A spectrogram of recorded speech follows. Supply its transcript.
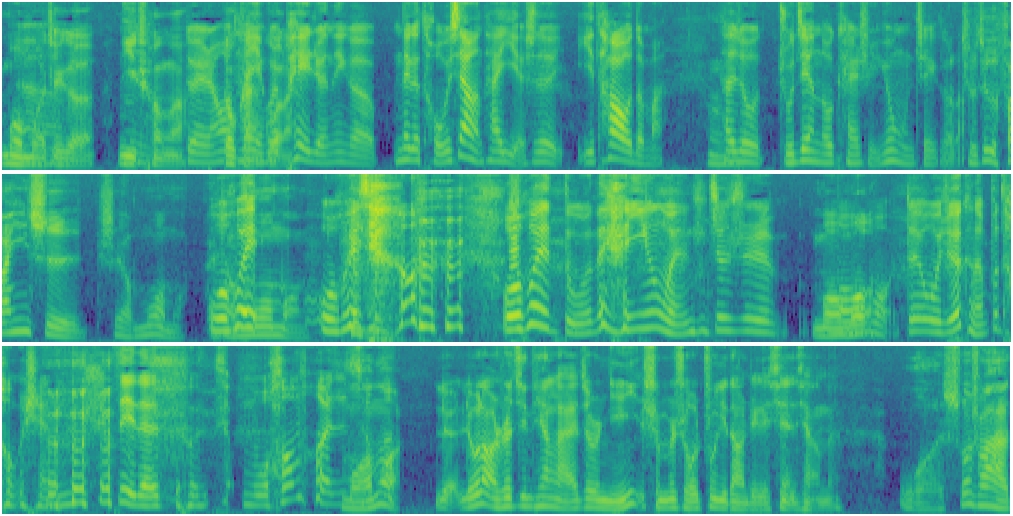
默默这个昵称啊，对，然后他也会配着那个那个头像，他也是一套的嘛，他就逐渐都开始用这个了。就这个发音是是要默默，我会默默，我会讲，我会读那个英文，就是默默。对，我觉得可能不同人 自己的读默默。默默，刘刘老师今天来，就是您什么时候注意到这个现象的？我说实话，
